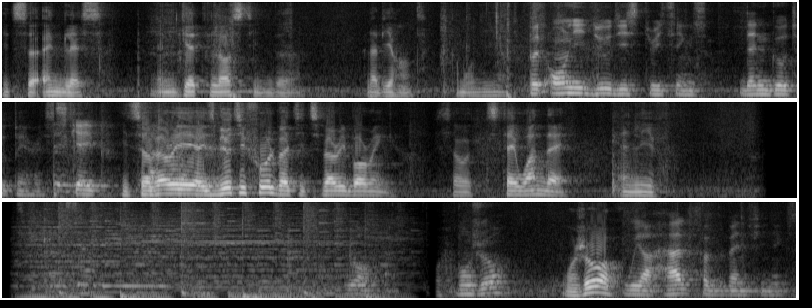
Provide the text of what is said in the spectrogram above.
It's uh, endless, and get lost in the labyrinthe, comme on dit. But only do these three things. Then go to Paris. Escape. It's a very it's beautiful, but it's very boring. So stay one day and leave. Bonjour. Bonjour. Bonjour. We are half of the band Phoenix.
